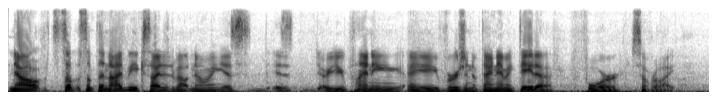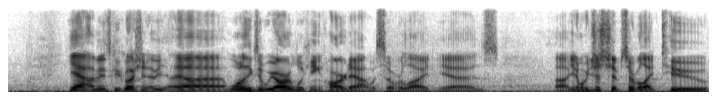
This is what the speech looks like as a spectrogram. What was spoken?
Now, some, something I'd be excited about knowing is is are you planning a version of dynamic data for Silverlight? Yeah, I mean it's a good question. I mean, uh, one of the things that we are looking hard at with Silverlight is, uh, you know, we just shipped Silverlight two,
